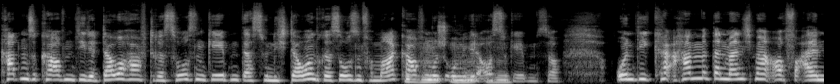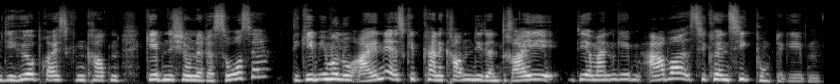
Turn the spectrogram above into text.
Karten zu kaufen, die dir dauerhaft Ressourcen geben, dass du nicht dauernd Ressourcen vom Markt kaufen musst, um die wieder auszugeben. So. Und die haben dann manchmal auch vor allem die höherpreisigen Karten, geben nicht nur eine Ressource, die geben immer nur eine. Es gibt keine Karten, die dann drei Diamanten geben, aber sie können Siegpunkte geben.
